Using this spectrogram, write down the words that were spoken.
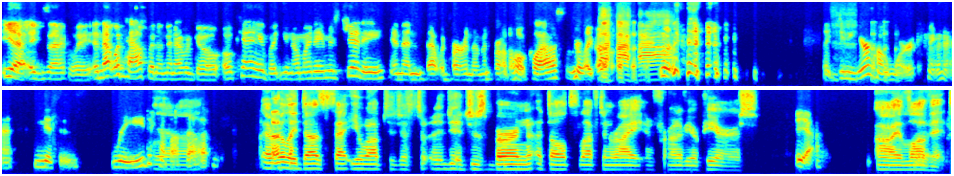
Yeah, exactly. And that would happen. And then I would go, okay, but you know, my name is Jenny. And then that would burn them in front of the whole class. And they're like, oh. like, do your homework, Mrs. Reed. How about that? it really does set you up to just it just burn adults left and right in front of your peers. Yeah. I love it.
